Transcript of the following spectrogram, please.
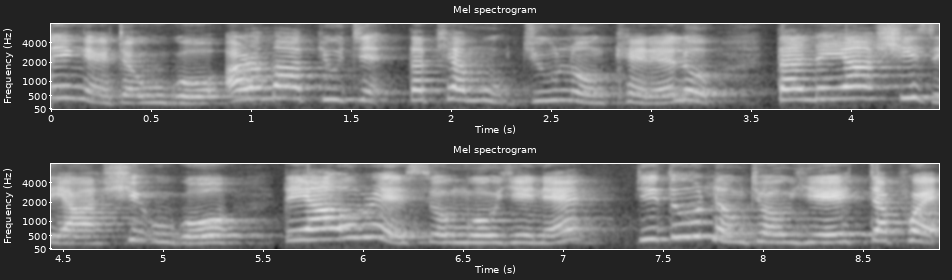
လေးငယ်တအူးကိုအာရမပြုကျင့်တပ်ဖြတ်မှုကျူးလွန်ခဲ့တယ်လို့တန်တရားရှိစရာရှိဦးကိုတရားဥပဒေစိုးမိုးရေးနဲ့ပြည်သူ့လုံခြုံရေးတပ်ဖွဲ့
